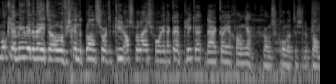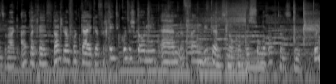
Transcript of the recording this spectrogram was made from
mocht jij meer willen weten over verschillende plantsoorten, heb ik hier een afspeellijst voor je. Daar kan je op klikken. Daar kan je gewoon, ja, gewoon scrollen tussen de planten waar ik uitleg geef. Dankjewel voor het kijken. Vergeet die kortingscode niet. En een fijn weekend nog, want het is zondagochtend. Doei.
